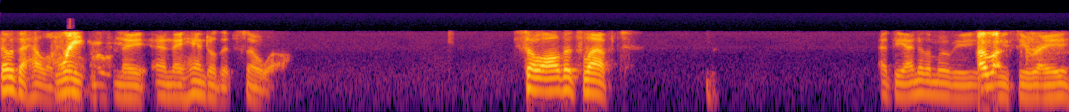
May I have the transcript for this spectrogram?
That was a hell of a Great movie, and they and they handled it so well. So all that's left at the end of the movie, lo- you see Rey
